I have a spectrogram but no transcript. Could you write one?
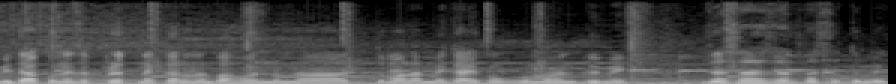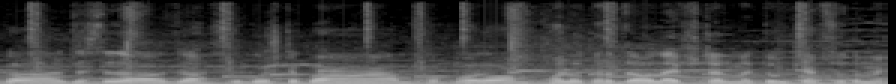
मी दाखवण्याचा प्रयत्न करणार भावांना मग तुम्हाला मी काय म्हणतो मी? जसं असेल तसं तुम्ही का जसं जास्त गोष्ट फॉलो करत जावं लाईफस्टाईलमध्ये तुमच्यासुद्धा मी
